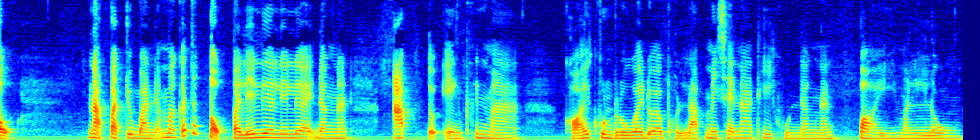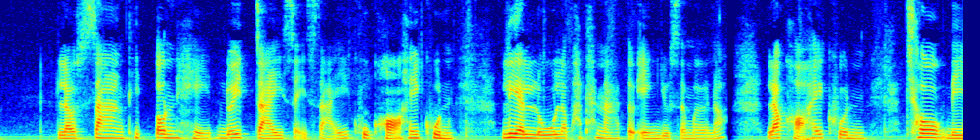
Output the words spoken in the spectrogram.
ตกณปัจจุบันเนี่ยมันก็จะตกไปเรื่อยๆเรื่อยๆดังนั้น อัพตัวเองขึ้นมา ขอให้คุณรู้ไว้ด้วยผลลัพธ์ไม่ใช่หน้าที่คุณดังนั้น ปล่อยมันลง แล้วสร้างที่ต้นเหตุด้วยใจใสๆครูขอให้คุณ เรียนรู้และพัฒนาตัวเองอยู่เสมอเนาะแล้วขอให้คุณโชคดี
